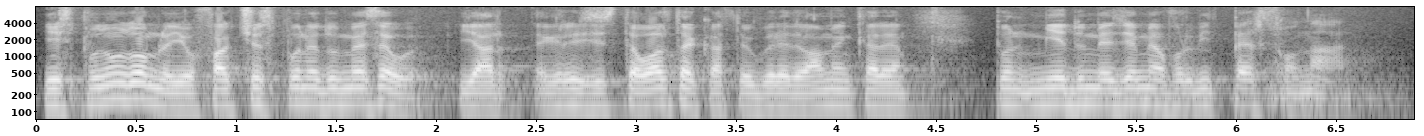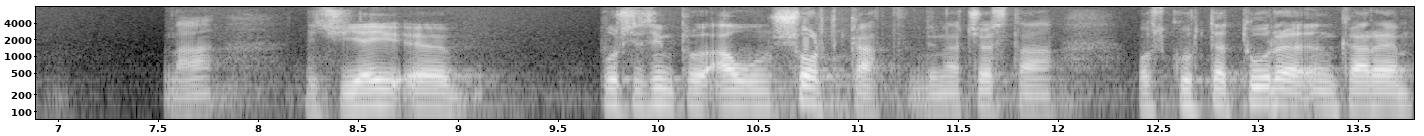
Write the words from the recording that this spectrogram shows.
Ei spun, nu, domnule, eu fac ce spune Dumnezeu. Iar există o altă categorie de oameni care spun, mie Dumnezeu mi-a vorbit personal. Da? Deci ei pur și simplu au un shortcut din acesta, o scurtătură în care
